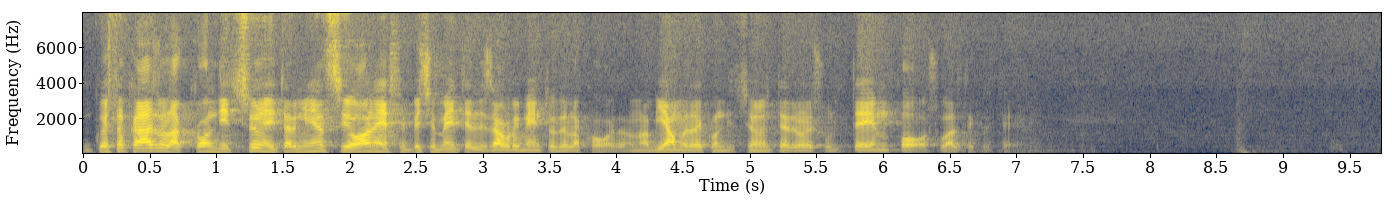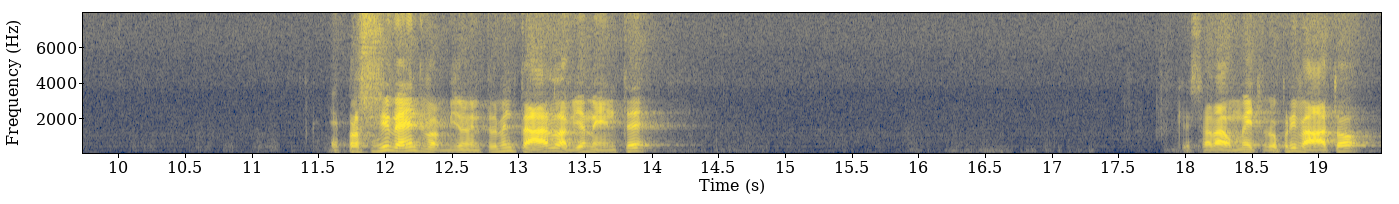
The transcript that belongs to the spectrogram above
In questo caso la condizione di terminazione è semplicemente l'esaurimento della cosa, non abbiamo delle condizioni ulteriori sul tempo o su altri criteri. E process event bisogna implementarla ovviamente, che sarà un metodo privato,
